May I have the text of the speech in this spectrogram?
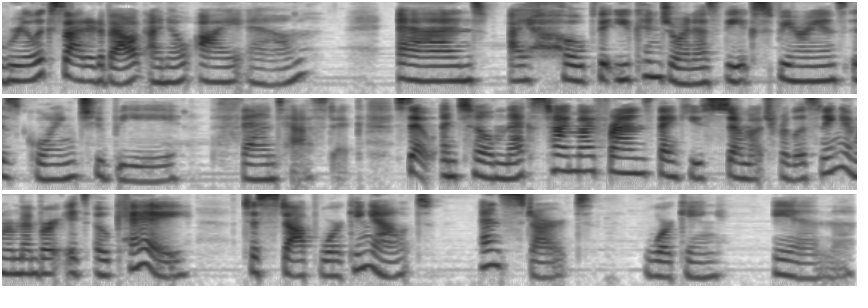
real excited about. I know I am. And I hope that you can join us. The experience is going to be fantastic. So until next time, my friends, thank you so much for listening. And remember, it's okay to stop working out and start working in.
